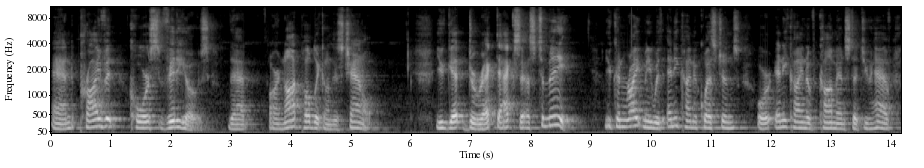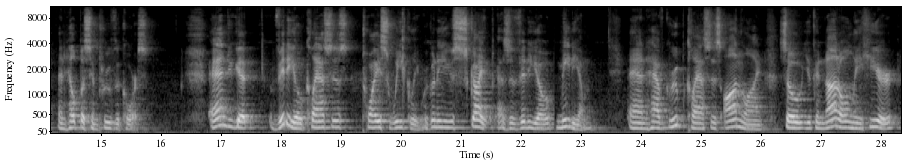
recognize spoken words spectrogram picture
and private course videos that are not public on this channel. You get direct access to me. You can write me with any kind of questions or any kind of comments that you have and help us improve the course. And you get video classes twice weekly. We're going to use Skype as a video medium and have group classes online so you can not only hear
